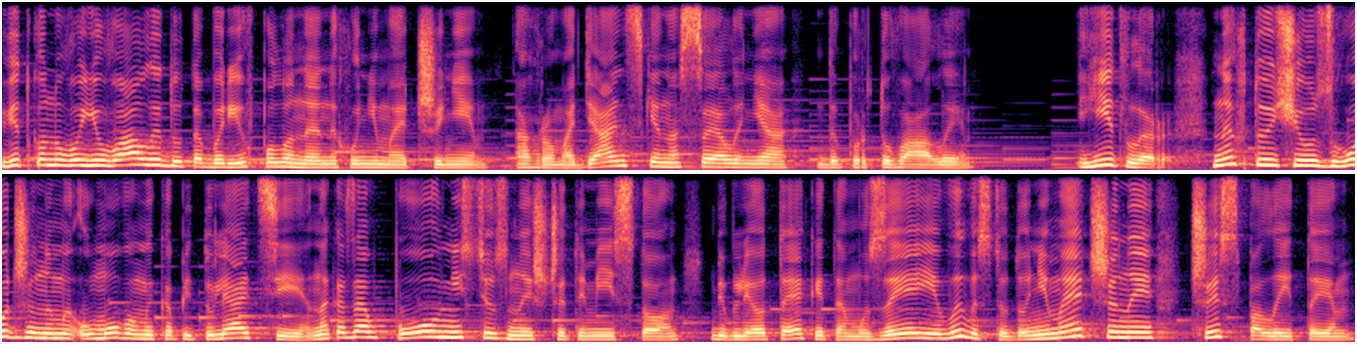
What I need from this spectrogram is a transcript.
відконвоювали до таборів полонених у Німеччині, а громадянське населення депортували. Гітлер, нехтуючи узгодженими умовами капітуляції, наказав повністю знищити місто, бібліотеки та музеї вивезти до Німеччини чи спалити.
